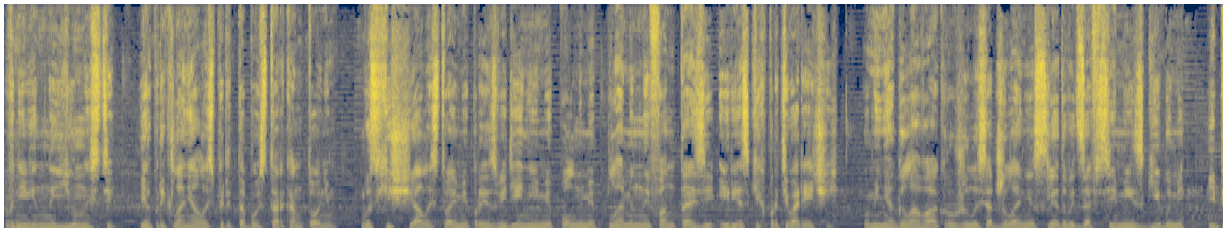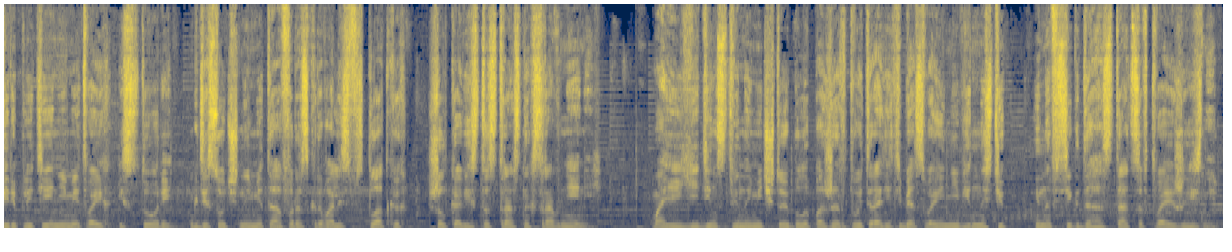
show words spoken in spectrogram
В невинной юности я преклонялась перед тобой, Старк Антоним, восхищалась твоими произведениями, полными пламенной фантазии и резких противоречий. У меня голова кружилась от желания следовать за всеми изгибами и переплетениями твоих историй, где сочные метафоры скрывались в складках шелковисто-страстных сравнений. Моей единственной мечтой было пожертвовать ради тебя своей невинностью и навсегда остаться в твоей жизни –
